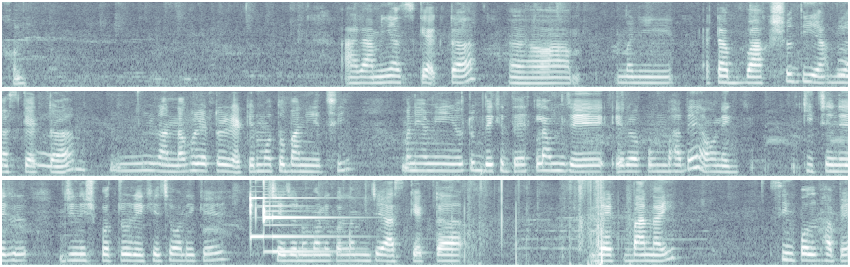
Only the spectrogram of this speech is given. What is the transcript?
এখন। আর আমি আজকে একটা মানে একটা বাক্স দিয়ে আমি আজকে একটা রান্নাঘরে একটা র্যাকের মতো বানিয়েছি। মানে আমি ইউটিউব দেখে দেখলাম যে এরকমভাবে অনেক কিচেনের জিনিসপত্র রেখেছে অনেকে। সেই জন্য মনে করলাম যে আজকে একটা র্যাক বানাই। সিম্পলভাবে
